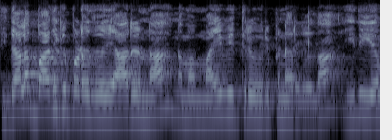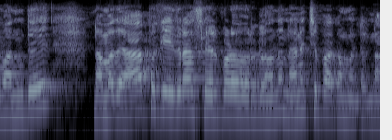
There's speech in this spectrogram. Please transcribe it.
இதால் பாதிக்கப்படுவது யாருன்னா நம்ம மைவித்திரி உறுப்பினர்கள் தான் இது வந்து நமது ஆப்புக்கு எதிராக செயல்படுபவர்கள் வந்து நினச்சி பார்க்க மாட்டேன்.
